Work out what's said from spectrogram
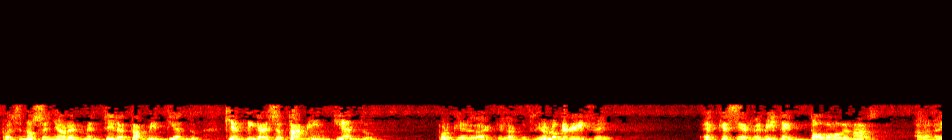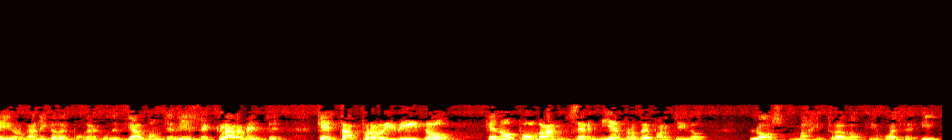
Pues no, señores, mentira, están mintiendo. Quien diga eso está mintiendo. Porque la, la Constitución lo que dice es que se remiten todo lo demás a la ley orgánica del Poder Judicial, donde dice claramente que está prohibido que no podrán ser miembros de partido los magistrados y jueces y,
